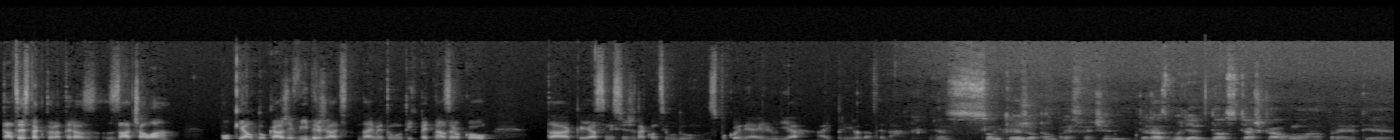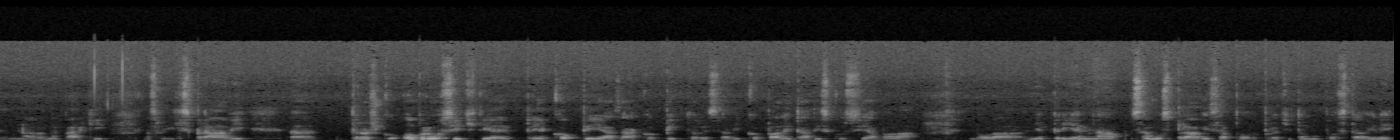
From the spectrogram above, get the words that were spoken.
tá cesta, ktorá teraz začala, pokiaľ dokáže vydržať, dajme tomu tých 15 rokov, tak ja si myslím, že na konci budú spokojní aj ľudia, aj príroda teda. Ja som tiež o tom presvedčený. Teraz bude dosť ťažká úloha pre tie národné parky a ich správy trošku obrúsiť tie priekopy a zákopy, ktoré sa vykopali. Tá diskusia bola, bola nepríjemná. Samozprávy sa po, proti tomu postavili.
